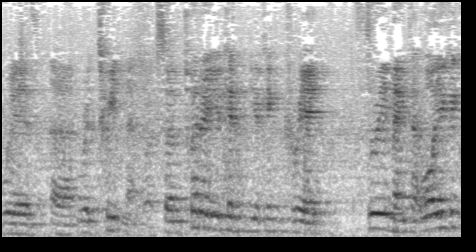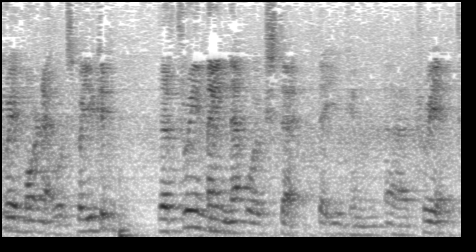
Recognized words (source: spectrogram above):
with uh, retweet networks. So on Twitter, you can you can create three main. Well, you can create more networks, but you can. There are three main networks that that you can uh, create.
